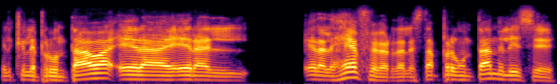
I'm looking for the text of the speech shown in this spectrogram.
el que le preguntaba era, era el, era el jefe, ¿verdad? Le está preguntando y le dice,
